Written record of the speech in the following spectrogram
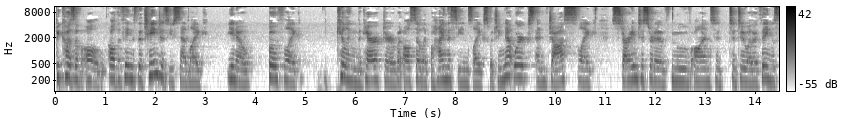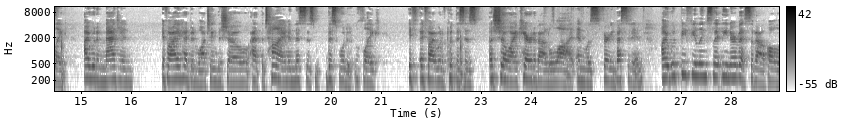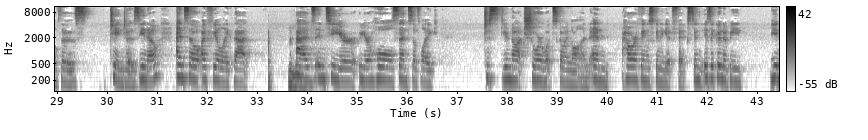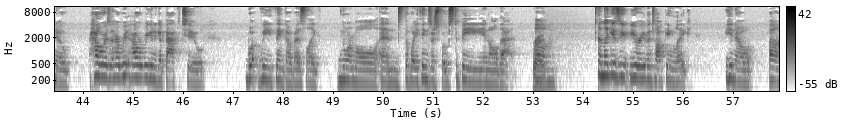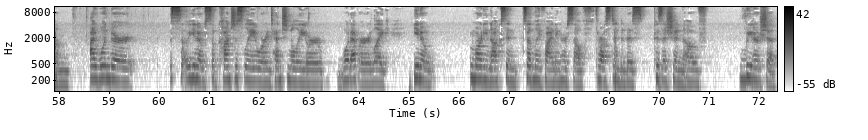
because of all all the things the changes you said like you know both like killing the character, but also like behind the scenes, like switching networks and Joss like starting to sort of move on to to do other things. Like I would imagine if I had been watching the show at the time, and this is this would have like if if I would have put this as a show I cared about a lot and was very invested in, I would be feeling slightly nervous about all of those changes, you know? And so I feel like that mm-hmm. adds into your your whole sense of like just you're not sure what's going on and how are things going to get fixed and is it going to be you know how is it how are we, how are we going to get back to what we think of as like normal and the way things are supposed to be and all that. Right, um, and like as you you were even talking like you know um i wonder so, you know subconsciously or intentionally or whatever like you know marti noxon suddenly finding herself thrust into this position of leadership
